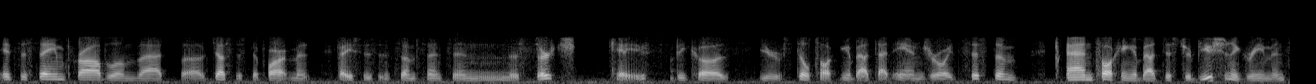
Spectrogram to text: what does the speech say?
it's the same problem that the Justice Department faces in some sense in the search case because you're still talking about that Android system and talking about distribution agreements,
